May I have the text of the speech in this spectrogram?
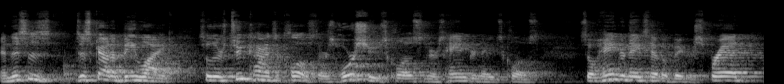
And this is just got to be like, so there's two kinds of close. There's horseshoes close and there's hand grenades close. So hand grenades have a bigger spread,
